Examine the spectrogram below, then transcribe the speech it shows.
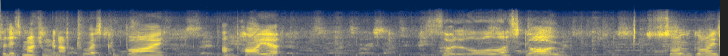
For this match, I'm going to have to rest Kabai umpire. So, let's go. So guys,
